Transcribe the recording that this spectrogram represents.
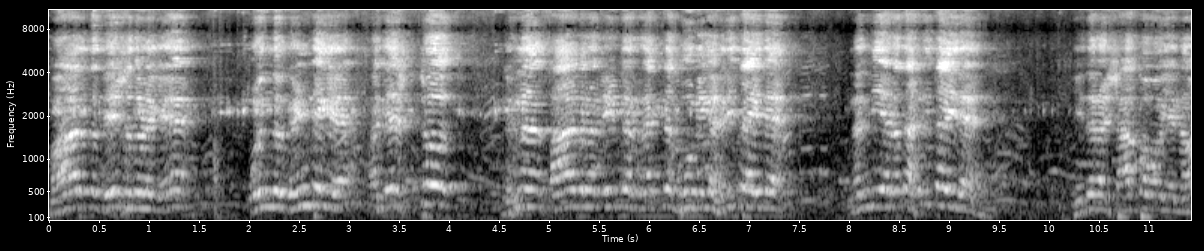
ಭಾರತ ದೇಶದೊಳಗೆ ಒಂದು ಗಂಟೆಗೆ ಅದೆಷ್ಟು ಘನ ಸಾವಿರ ಲೀಟರ್ ರಕ್ತ ಭೂಮಿಗೆ ಹರಿತಾ ಇದೆ. ನಂದಿಯ ರಥ ಹರಿತಾ ಇದೆ. ಇದರ ಶಾಪವೋ ಏನೋ,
